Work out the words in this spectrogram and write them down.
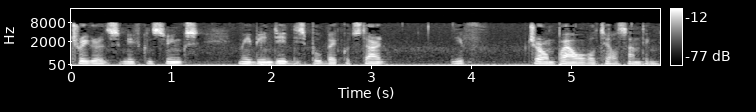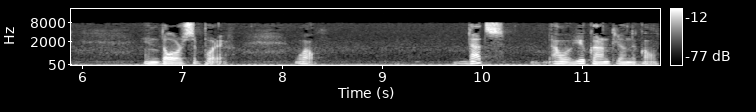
trigger significant swings. Maybe indeed this pullback could start if Jerome Powell will tell something in dollar supportive. Well, that's our view currently on the gold.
